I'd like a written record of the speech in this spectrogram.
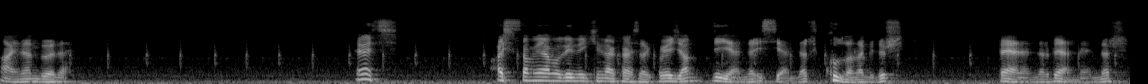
Aynen böyle. Evet. Açıklamaya modelini linkini arkadaşlar koyacağım. Dileyenler, isteyenler kullanabilir. Beğenenler, beğenmeyenler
